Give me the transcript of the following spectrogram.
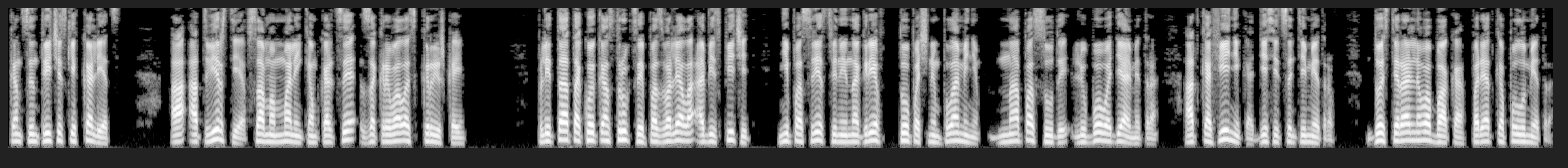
концентрических колец, а отверстие в самом маленьком кольце закрывалось крышкой. Плита такой конструкции позволяла обеспечить непосредственный нагрев топочным пламенем дна посуды любого диаметра, от кофейника 10 см до стирального бака порядка полуметра.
